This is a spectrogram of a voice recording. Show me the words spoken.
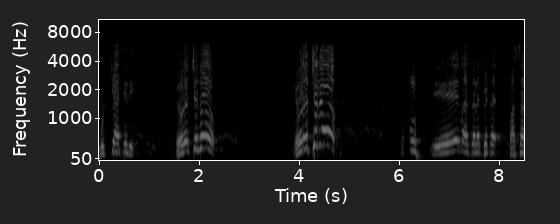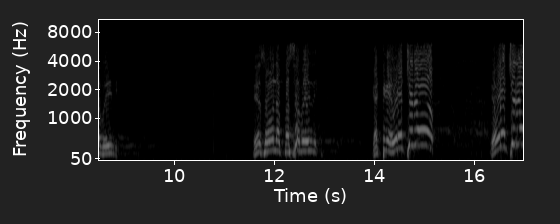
ముఖ్య అతిథి ఎవరొచ్చిండ్రు? ఎవరొచ్చిండ్రు? ఉమ్, ఏ వర్ధనపేట పస్సా పోయింది. ఏ సోన పస్సా పోయింది. గట్టిగా ఎవరొచ్చారు ఎవరొచ్చారు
